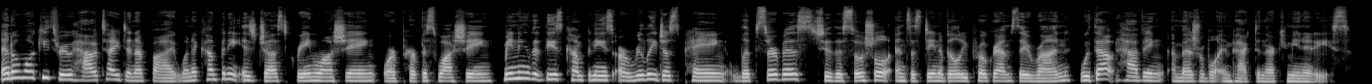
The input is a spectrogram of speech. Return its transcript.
And I'll walk you through how to identify when a company is just greenwashing or purpose washing, meaning that these companies are really just paying lip service to the social and sustainability programs they run without having a measurable impact in their communities.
